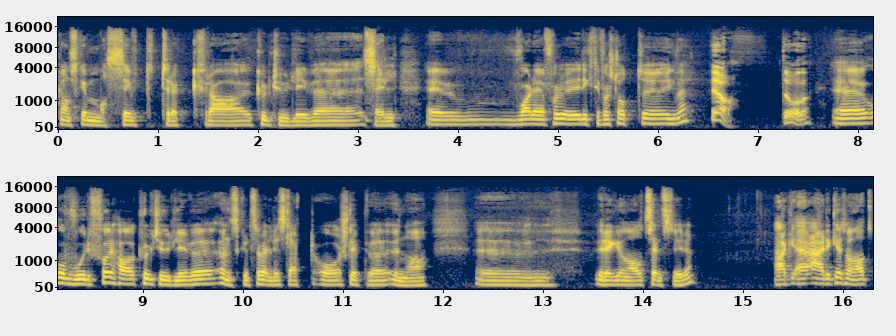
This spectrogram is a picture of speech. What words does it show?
ganske massivt trøkk fra kulturlivet selv. Eh, var det for, riktig forstått, eh, Yngve? Ja, det var det. Og hvorfor har kulturlivet ønsket så veldig sterkt å slippe unna regionalt selvstyre? Er det ikke sånn at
